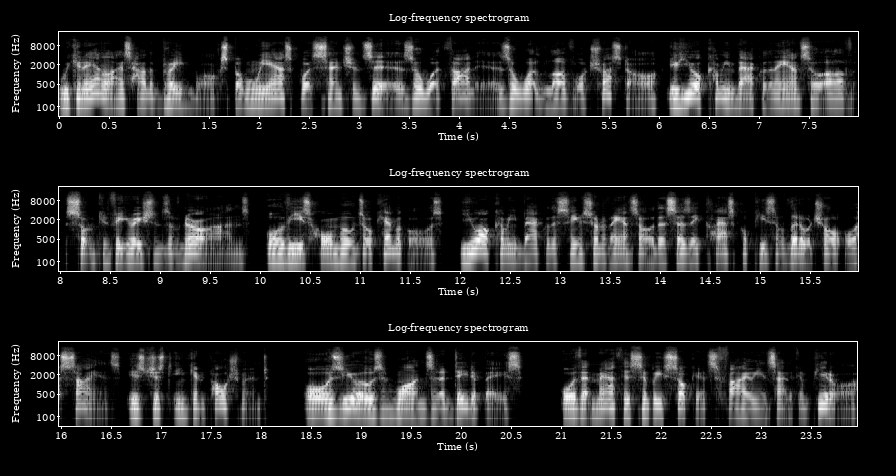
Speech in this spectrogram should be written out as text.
We can analyze how the brain works, but when we ask what sentience is, or what thought is, or what love or trust are, if you are coming back with an answer of certain configurations of neurons, or these hormones or chemicals, you are coming back with the same sort of answer that says a classical piece of literature or science is just ink and parchment, or zeros and ones in a database, or that math is simply circuits firing inside a computer.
